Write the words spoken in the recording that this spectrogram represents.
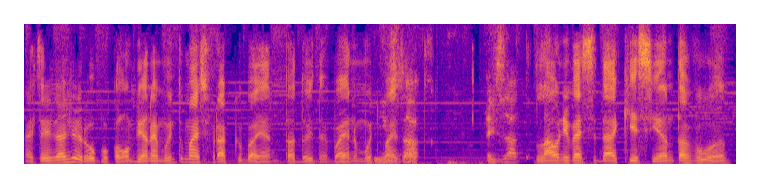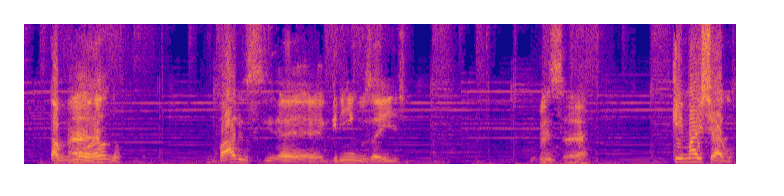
Mas você exagerou, pô. O colombiano é muito mais fraco que o baiano, tá doido? O baiano é muito Exato. mais alto. Exato. Lá a universidade aqui esse ano tá voando. Tá voando. É vários é, é, gringos aí. Pois é. Quem mais, Thiago?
